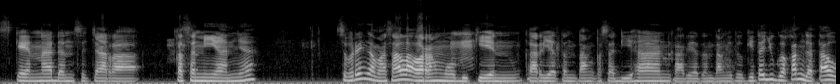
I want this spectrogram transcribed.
skena dan secara keseniannya sebenarnya nggak masalah orang mau Hmm. bikin karya tentang kesedihan karya tentang itu. Kita juga kan nggak tahu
